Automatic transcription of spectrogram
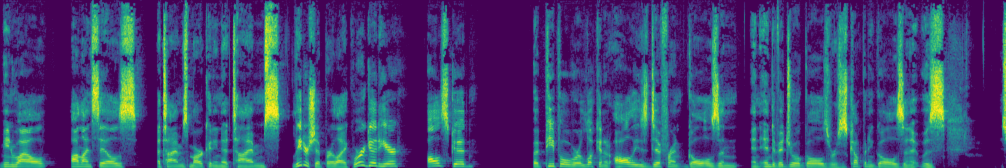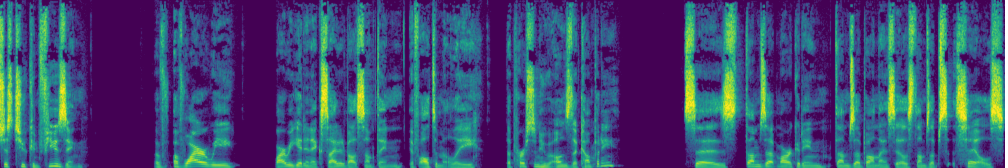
Meanwhile, online sales at times, marketing at times, leadership are like, we're good here. All's good. But people were looking at all these different goals and, and individual goals versus company goals. And it was, it's just too confusing of of why are we why are we getting excited about something if ultimately the person who owns the company says thumbs up marketing thumbs up online sales thumbs up s- sales.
